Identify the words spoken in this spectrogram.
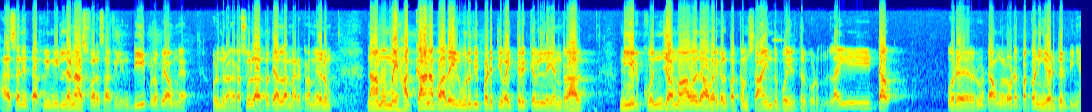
அசனி தஹ்வீம் இல்லைன்னா அஸ்வால சாஃபிலின். டீப்பில் போய் அவங்க விழுந்துருவாங்க. ரசூல்லா பற்றி எல்லாம் மிரட்டுறான். மேலும் நாம் உம்மை ஹக்கான பாதையில் உறுதிப்படுத்தி வைத்திருக்கவில்லை என்றால் நீர் கொஞ்சமாவது அவர்கள் பக்கம் சாய்ந்து போயிருத்தல் கூடும். லைட்டாக ஒரு ரூட் அவங்களோட பக்கம் நீங்கள் எடுத்திருப்பீங்க.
